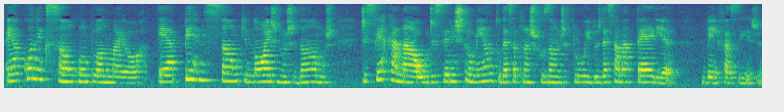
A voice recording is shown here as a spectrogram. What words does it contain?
É a conexão com o plano maior, é a permissão que nós nos damos de ser canal, de ser instrumento dessa transfusão de fluidos, dessa matéria benfazeja.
